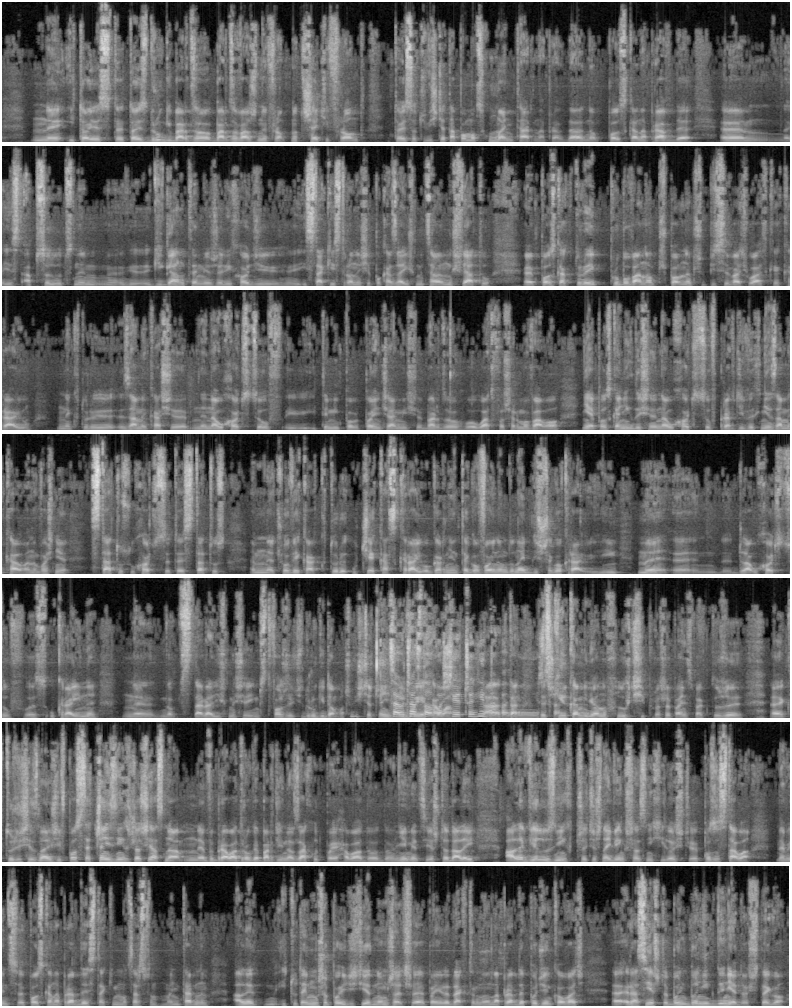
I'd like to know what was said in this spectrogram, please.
I to jest, to jest drugi bardzo, bardzo ważny front. No, trzeci front to jest oczywiście ta pomoc humanitarna, prawda? No, Polska naprawdę jest absolutnym e, gigantem, jeżeli chodzi i z takiej strony się pokazaliśmy całemu światu. E, Polska, której próbowano, przypomnę, przypisywać łaskę kraju, który zamyka się na uchodźców i, tymi po, pojęciami się bardzo łatwo szermowało. Nie, Polska nigdy się na uchodźców prawdziwych nie zamykała. No właśnie status uchodźcy to jest status człowieka, który ucieka z kraju ogarniętego wojną do najbliższego kraju. I my e, dla uchodźców z Ukrainy e, no, staraliśmy się im stworzyć drugi dom. Oczywiście część I cały z nich czas to wyjechała. właściwie czynimy, tak, panie tak. To jest ministrze. kilka milionów ludzi, proszę Państwa, którzy, e, którzy się znaleźli w Polsce. Część z nich, rzecz jasna, wybrała drogę bardziej na zachód, pojechała do, do Niemiec, jeszcze dalej, ale wielu z nich, przecież największa z nich ilość pozostała. A więc Polska naprawdę jest takim mocarstwem humanitarnym, ale i tutaj muszę powiedzieć jedną rzecz, e, Pani redaktor, no naprawdę podziękować e, raz jeszcze, bo, bo nigdy nie dość tego.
